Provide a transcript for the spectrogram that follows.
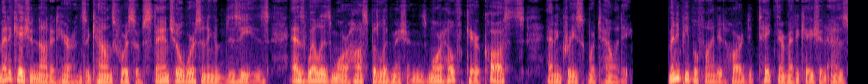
Medication non-adherence accounts for substantial worsening of disease, as well as more hospital admissions, more health care costs, and increased mortality. Many people find it hard to take their medication as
